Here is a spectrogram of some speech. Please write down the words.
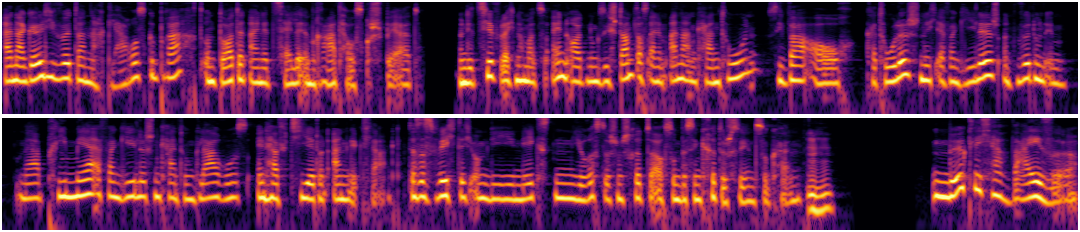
Anna Göldi wird dann nach Glarus gebracht und dort in eine Zelle im Rathaus gesperrt. Und jetzt hier vielleicht nochmal zur Einordnung. Sie stammt aus einem anderen Kanton. Sie war auch katholisch, nicht evangelisch und wird nun im ja, primär evangelischen Kanton Glarus inhaftiert und angeklagt. Das ist wichtig, um die nächsten juristischen Schritte auch so ein bisschen kritisch sehen zu können. Mhm. Möglicherweise,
